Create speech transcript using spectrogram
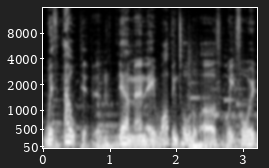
without Pippen. Yeah, man, a whopping total of, wait for it,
